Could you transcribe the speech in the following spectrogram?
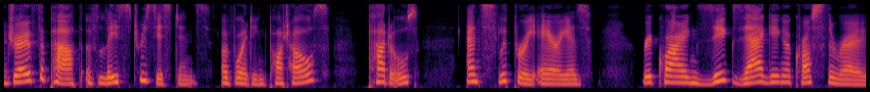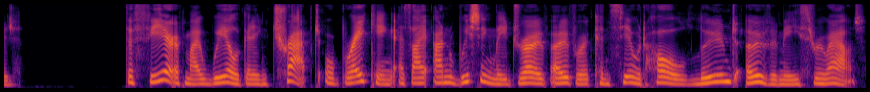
drove the path of least resistance, avoiding potholes, puddles, and slippery areas, requiring zigzagging across the road. The fear of my wheel getting trapped or breaking as I unwittingly drove over a concealed hole loomed over me throughout.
